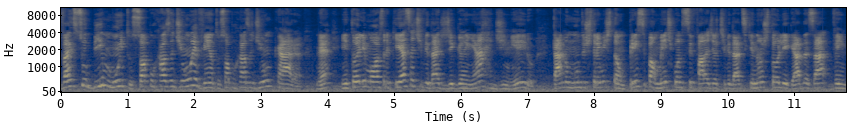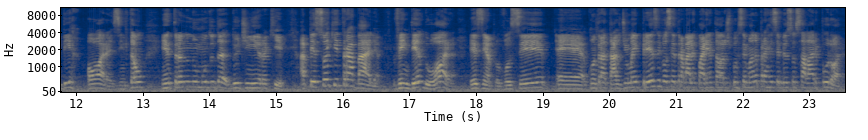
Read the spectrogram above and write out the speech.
vai subir muito só por causa de um evento, só por causa de um cara, né? Então ele mostra que essa atividade de ganhar dinheiro tá no mundo extremistão, principalmente quando se fala de atividades que não estão ligadas a vender horas. Então, entrando no mundo da, do dinheiro aqui, a pessoa que trabalha vendendo hora, exemplo, você é contratado de uma empresa e você trabalha 40 horas por semana para receber o seu salário por hora,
